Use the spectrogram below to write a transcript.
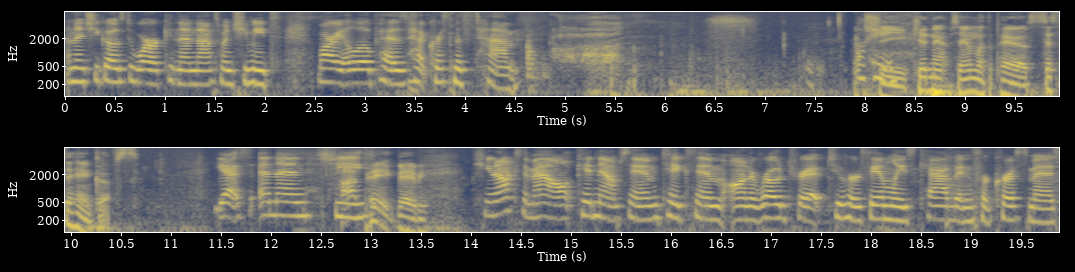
And then she goes to work, and then that's when she meets Mario Lopez at Christmas time. Okay. She kidnaps him with a pair of sissy handcuffs. Yes, and then she Hot pink, baby. She knocks him out, kidnaps him, takes him on a road trip to her family's cabin for Christmas,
